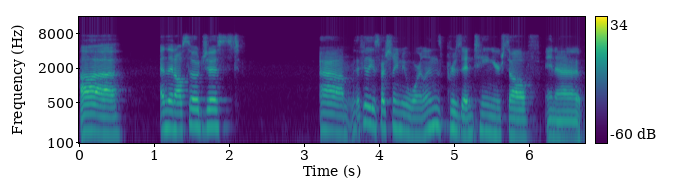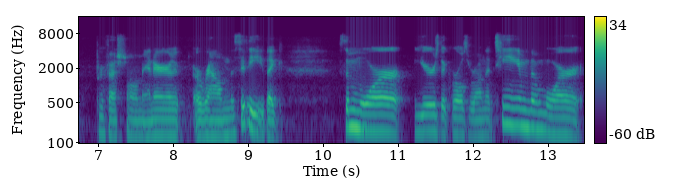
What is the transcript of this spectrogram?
Uh, and then also just, um, I feel like especially in New Orleans, presenting yourself in a professional manner around the city. Like the more years that girls were on the team, the more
